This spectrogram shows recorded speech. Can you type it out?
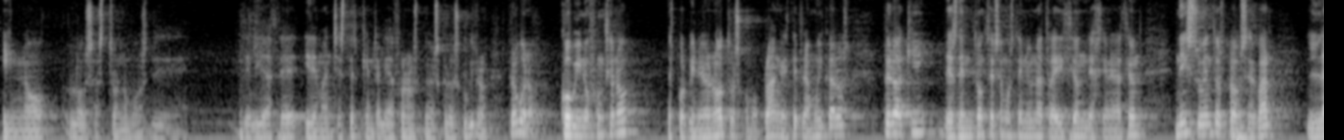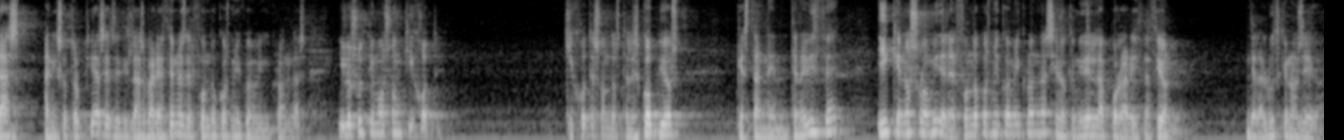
y no los astrónomos de, del IAC y de Manchester, que en realidad fueron los primeros que lo descubrieron. Pero bueno, Kobe no funcionó, después vinieron otros como Planck, etcétera, muy caros, pero aquí desde entonces hemos tenido una tradición de generación de instrumentos para observar las anisotropías, es decir, las variaciones del fondo cósmico de microondas. Y los últimos son Quijote. Quijote son dos telescopios que están en Tenerife y que no solo miden el fondo cósmico de microondas, sino que miden la polarización de la luz que nos llega.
